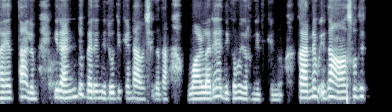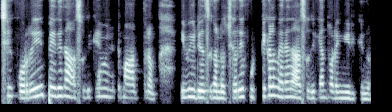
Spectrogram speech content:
ഭയത്താലും ഈ രണ്ടു പേരെ നിരോധിക്കേണ്ട ആവശ്യകത വളരെയധികം ഉയർന്നിരിക്കുന്നു. കാരണം ഇത് ആസ്വദിച്ച് കുറേ പേര് ഇത് ആസ്വദിക്കാൻ വേണ്ടിയിട്ട് മാത്രം ഈ വീഡിയോസ് കണ്ടു. ചെറിയ കുട്ടികൾ വരെ ഇത് ആസ്വദിക്കാൻ തുടങ്ങിയിരിക്കുന്നു.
